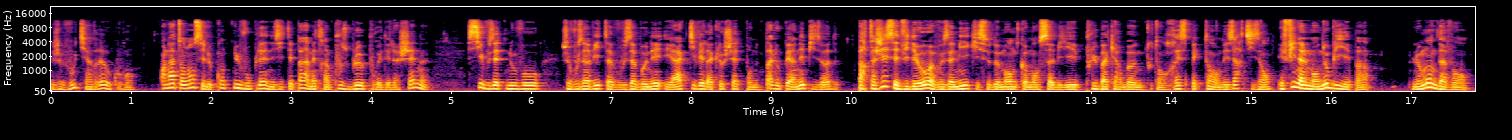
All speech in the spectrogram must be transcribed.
Je vous tiendrai au courant. En attendant, si le contenu vous plaît, n'hésitez pas à mettre un pouce bleu pour aider la chaîne. Si vous êtes nouveau, je vous invite à vous abonner et à activer la clochette pour ne pas louper un épisode. Partagez cette vidéo à vos amis qui se demandent comment s'habiller plus bas carbone tout en respectant les artisans. Et finalement, n'oubliez pas, le monde d'avant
